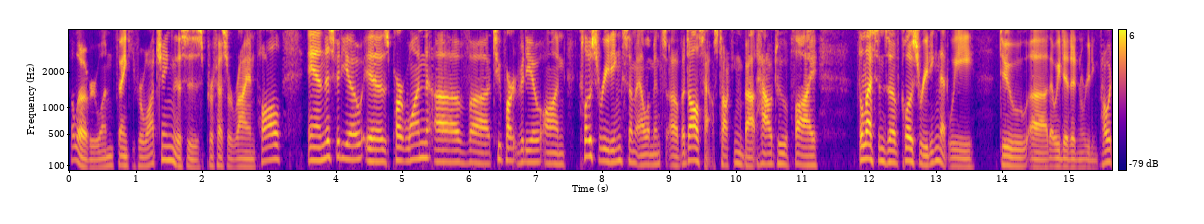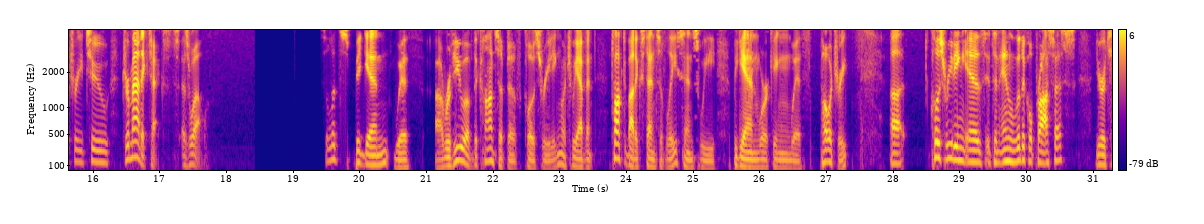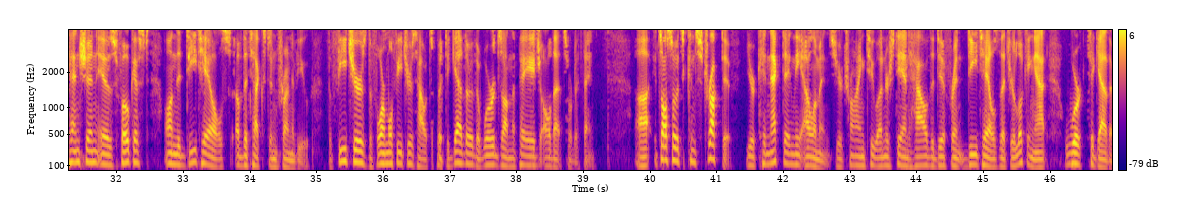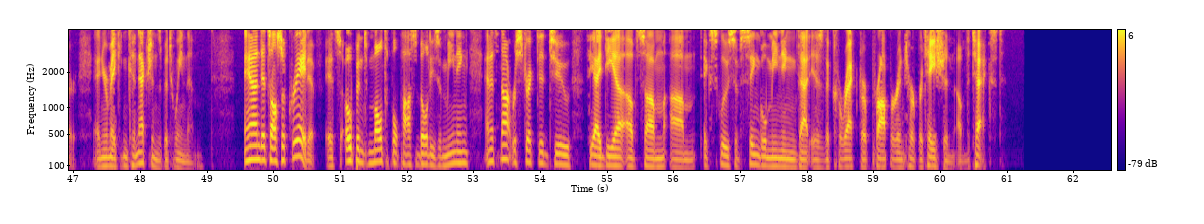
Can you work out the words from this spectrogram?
Hello everyone, thank you for watching. This is Professor Ryan Paul, and this video is part one of a two-part video on close reading some elements of A Doll's House, talking about how to apply the lessons of close reading that we do uh, that we did in reading poetry to dramatic texts as well. So let's begin with a review of the concept of close reading, which we haven't talked about extensively since we began working with poetry. Uh, Close reading is, it's an analytical process. Your attention is focused on the details of the text in front of you. The features, the formal features, how it's put together, the words on the page, all that sort of thing. Uh, it's also, it's constructive. You're connecting the elements. You're trying to understand how the different details that you're looking at work together, and you're making connections between them. And it's also creative. It's open to multiple possibilities of meaning, and it's not restricted to the idea of some um, exclusive single meaning that is the correct or proper interpretation of the text.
